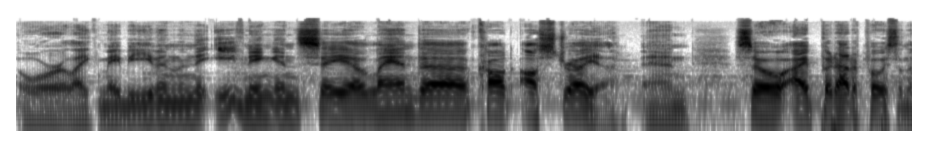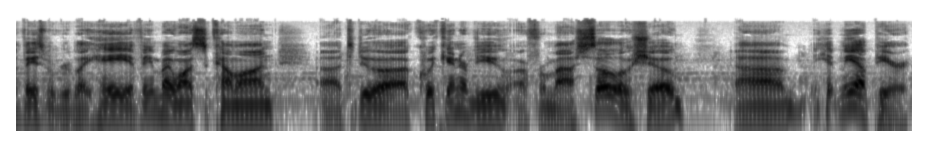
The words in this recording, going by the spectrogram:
or like maybe even in the evening in say a land uh, called Australia. And so I put out a post on the Facebook group like, hey, if anybody wants to come on uh, to do a quick interview uh, for my solo show, uh, hit me up here.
